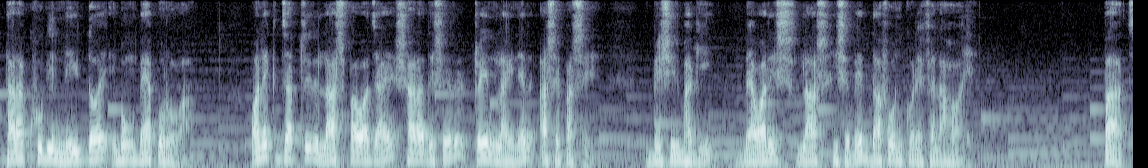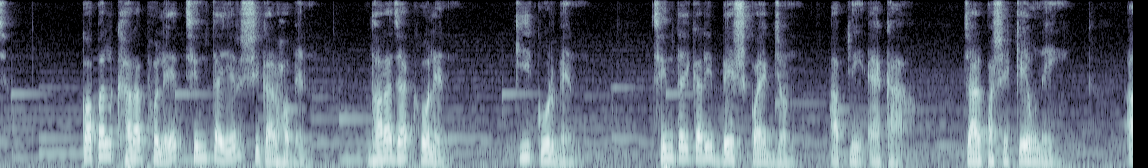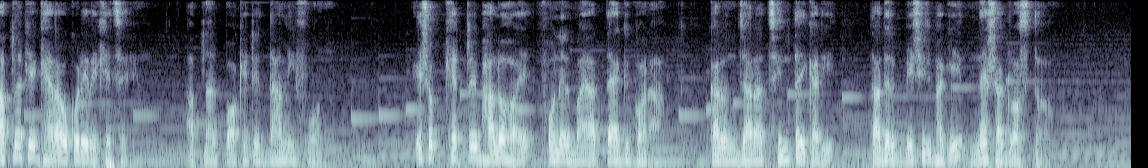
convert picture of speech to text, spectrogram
তারা খুবই নির্দয় এবং ব্যাপরোয়া। অনেক যাত্রীর লাশ পাওয়া যায় সারা দেশের ট্রেন লাইনের আশেপাশে। বেশিরভাগই বেওয়ারিশ লাশ হিসেবে দাফন করে ফেলা হয়। পাঁচ। কপাল খারাপ হলে ছিনতাইয়ের শিকার হবেন। ধরা যাক হলেন। কি করবেন? ছিনতাইকারী বেশ কয়েকজন। আপনি একা। চারপাশে কেউ নেই। আপনাকে ঘেরাও করে রেখেছে। আপনার পকেটে দামি ফোন। এসব ক্ষেত্রে ভালো হয় ফোনের মায়া ত্যাগ করা। কারণ যারা ছিনতাইকারী, তাদের বেশিরভাগই নেশাগ্রস্ত।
